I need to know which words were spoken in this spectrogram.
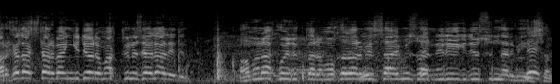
Arkadaşlar ben gidiyorum hakkınızı helal edin. Amına koyduklarım o kadar mesaimiz var nereye gidiyorsun der bir insan.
